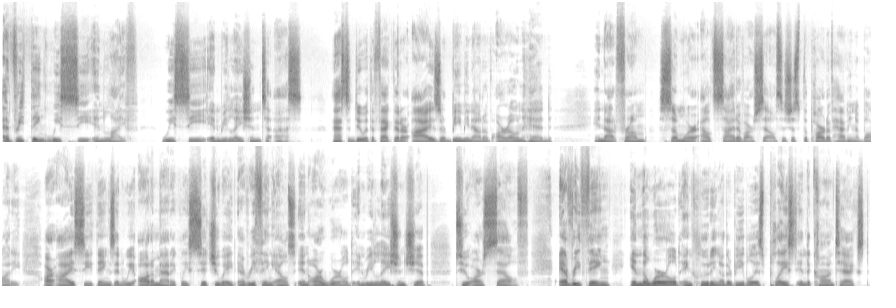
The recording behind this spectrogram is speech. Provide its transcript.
Everything we see in life, we see in relation to us. It has to do with the fact that our eyes are beaming out of our own head and not from somewhere outside of ourselves. It's just the part of having a body. Our eyes see things and we automatically situate everything else in our world in relationship to ourself. Everything in the world, including other people, is placed into context,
